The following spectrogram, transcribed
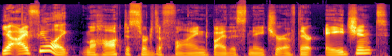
Yeah, I feel like Mahawk is sort of defined by this nature of their agent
